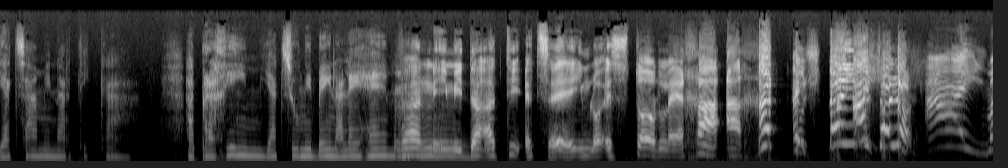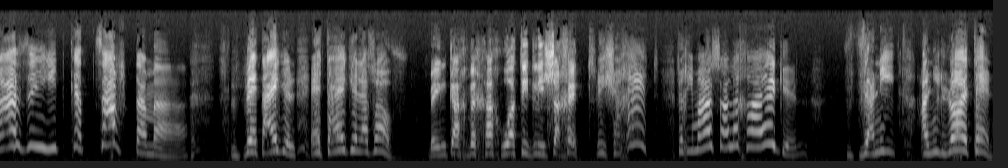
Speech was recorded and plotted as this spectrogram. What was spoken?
יצא מן ארתיקה, הפרחים יצאו מבין עליהם. ואני מדעתי אצא אם לא אסתור לך אחת ושתיים ושלוש. איי, מה זה התקצבת מה? ואת העגל, את העגל עזוב. בין כך וכך הוא עתיד להישחט. להישחט? וכי מה עשה לך העגל? ואני, אני לא אתן.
